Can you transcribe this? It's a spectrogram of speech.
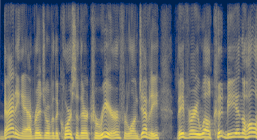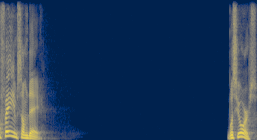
batting average over the course of their career for longevity, they very well could be in the Hall of Fame someday. What's yours?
